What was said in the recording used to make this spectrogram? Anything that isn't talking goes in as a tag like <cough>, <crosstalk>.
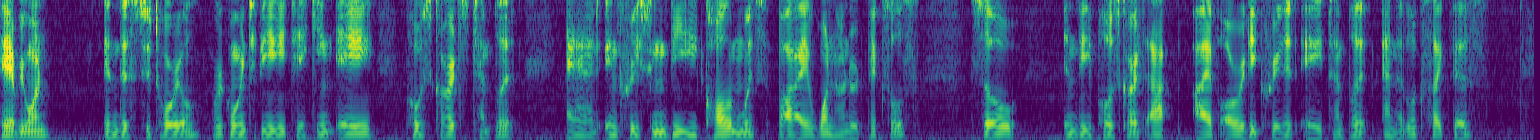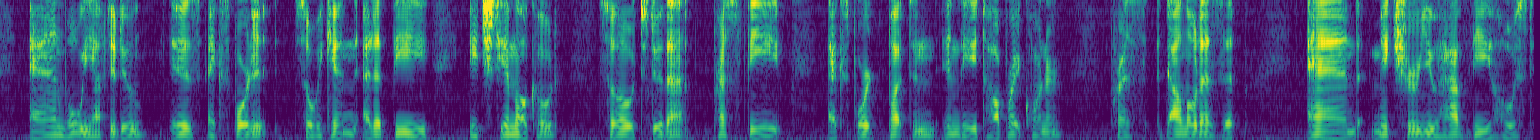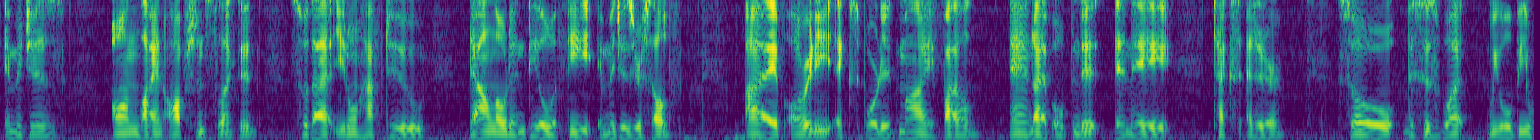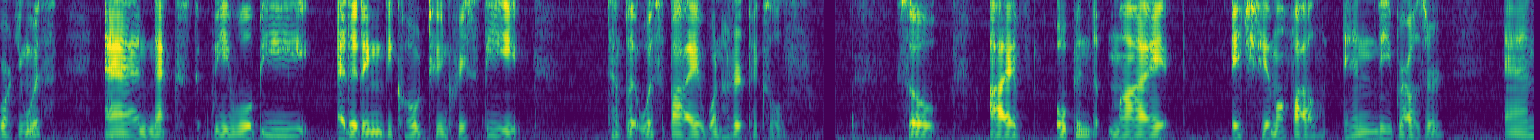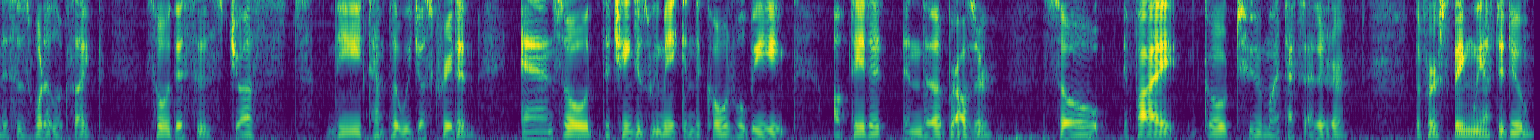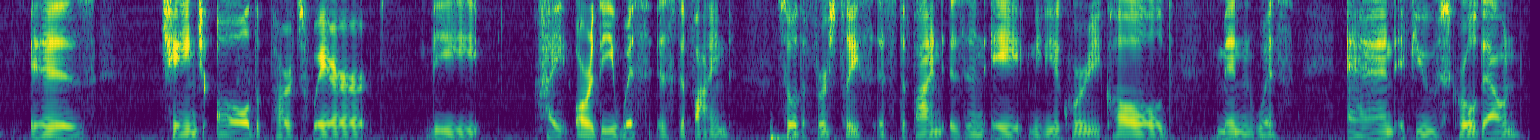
Hey everyone, in this tutorial we're going to be taking a postcards template and increasing the column width by 100 pixels. So in the postcards app I've already created a template and it looks like this and what we have to do is export it so we can edit the HTML code. So to do that press the export button in the top right corner, press download as zip and make sure you have the host images online option selected so that you don't have to download and deal with the images yourself. I've already exported my file and I've opened it in a text editor. So this is what we will be working with. And next we will be editing the code to increase the template width by 100 pixels. So I've opened my HTML file in the browser and this is what it looks like. So this is just the template we just created and so the changes we make in the code will be updated in the browser. So if I go to my text editor, the first thing we have to do is change all the parts where the height or the width is defined. So the first place it's defined is in a media query called min width. And if you scroll down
